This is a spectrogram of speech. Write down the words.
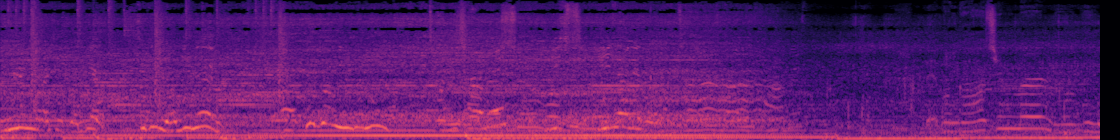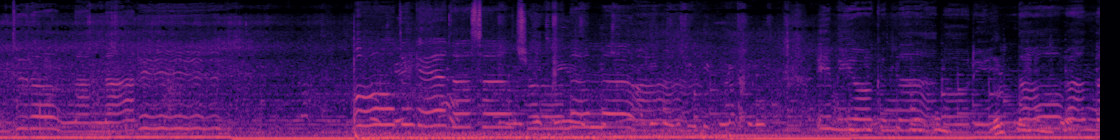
있는 것일 건데 지금 여기는 어, 최종 인구는 1422년에 들어요. 거짓말로 흔들어? 난 나를 모든 게 다 상처로 남아. 이미 어긋나버린 너와 나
